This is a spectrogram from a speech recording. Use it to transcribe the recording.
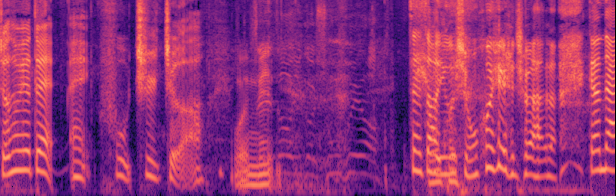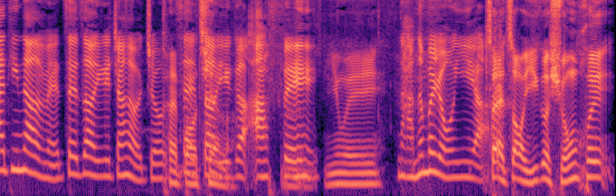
舌头乐队，哎，复制者，我没再造一个熊辉也出来了。刚刚大家听到了没？再造一个张小舟，再造一个阿飞，因为哪那么容易啊？再造一个熊辉，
